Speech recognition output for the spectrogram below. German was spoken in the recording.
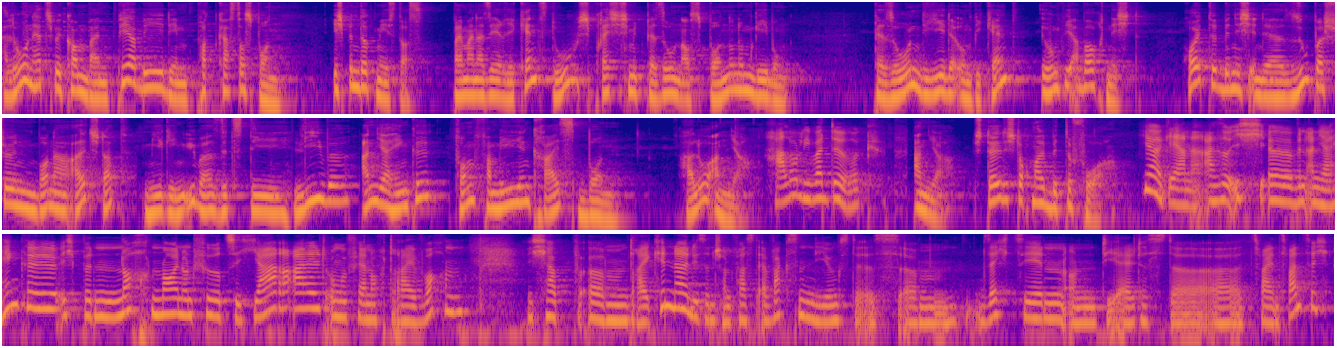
Hallo und herzlich willkommen beim PAB, dem Podcast aus Bonn. Ich bin Dirk Meesters. Bei meiner Serie Kennst du spreche ich mit Personen aus Bonn und Umgebung. Personen, die jeder irgendwie kennt, irgendwie aber auch nicht. Heute bin ich in der superschönen Bonner Altstadt. Mir gegenüber sitzt die liebe Anja Henkel vom Familienkreis Bonn. Hallo Anja. Hallo lieber Dirk. Anja, stell dich doch mal bitte vor. Ja, gerne. Also ich äh, bin Anja Henkel, ich bin noch 49 Jahre alt, ungefähr noch drei Wochen. Ich habe ähm, drei Kinder, die sind schon fast erwachsen. Die jüngste ist ähm, 16 und die älteste äh, 22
